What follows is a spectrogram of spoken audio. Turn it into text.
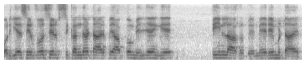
और ये सिर्फ़ और सिर्फ़ सिकंदर टायर पे आपको मिल जाएँगे तीन लाख रुपए में रिम टायर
